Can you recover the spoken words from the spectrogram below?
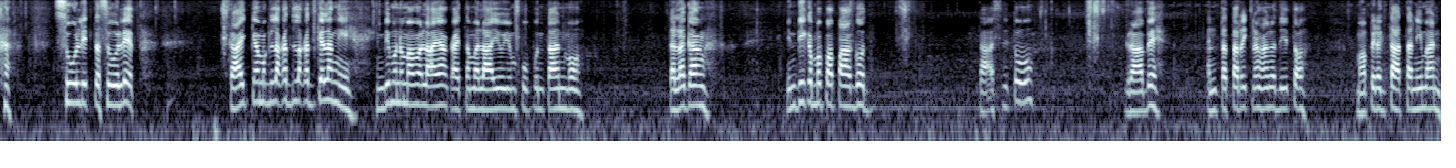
sulit na sulit. Kahit nga maglakad-lakad ka lang eh, hindi mo namamalayan kahit na malayo yung pupuntahan mo. Talagang hindi ka mapapagod. Taas nito oh. Grabe. Ang tatarik ng ano dito. Mga pinagtataniman.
